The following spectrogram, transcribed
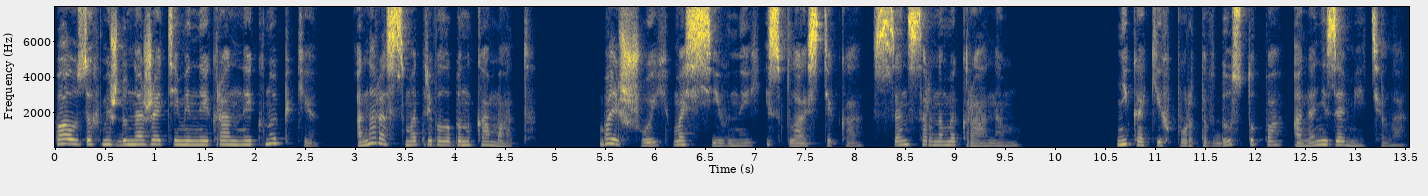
Паузах между нажатиями на экранные кнопки она рассматривала банкомат. Большой, массивный, из пластика, с сенсорным экраном. Никаких портов доступа она не заметила.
